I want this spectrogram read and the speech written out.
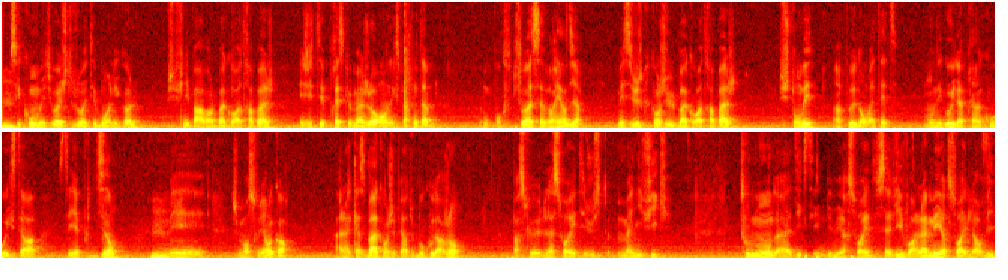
Hmm. C'est con, mais tu vois, j'ai toujours été bon à l'école. J'ai fini par avoir le bac au rattrapage et j'étais presque major en expert comptable. Donc pour tu vois, ça veut rien dire. Mais c'est juste que quand j'ai eu le bac au rattrapage, je suis tombé un peu dans ma tête. Mon ego, il a pris un coup, etc. C'était il y a plus de 10 ans. Hmm. Mais je m'en souviens encore. À la Casbah, quand j'ai perdu beaucoup d'argent, parce que la soirée était juste magnifique. Tout le monde a dit que c'était une des meilleures soirées de sa vie, voire la meilleure soirée de leur vie.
